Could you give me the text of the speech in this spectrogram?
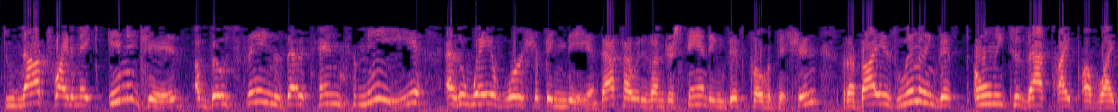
do not try to make images of those things that attend to me as a way of worshiping me, and that's how it is understanding this prohibition. But Abaye is limiting this only to that type of like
